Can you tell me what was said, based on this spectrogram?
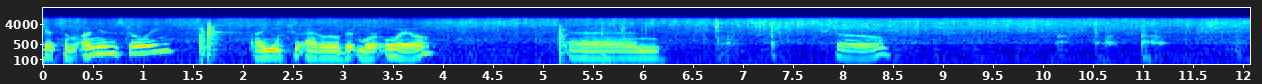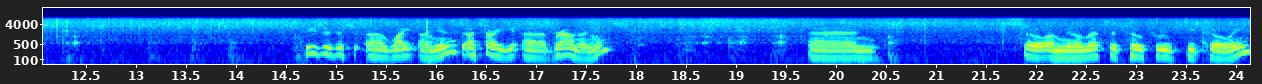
get some onions going. I need to add a little bit more oil. And so these are just uh, white onions, uh, sorry, uh, brown onions. And so I'm going to let the tofu keep going.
